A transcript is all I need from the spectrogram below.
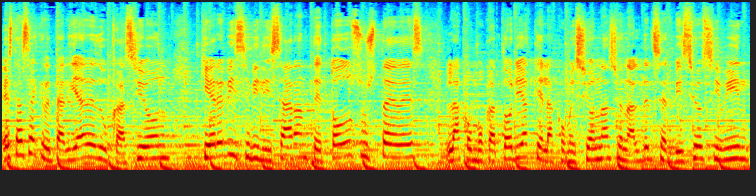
Esta Secretaría de Educación quiere visibilizar ante todos ustedes la convocatoria que la Comisión Nacional del Servicio Civil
